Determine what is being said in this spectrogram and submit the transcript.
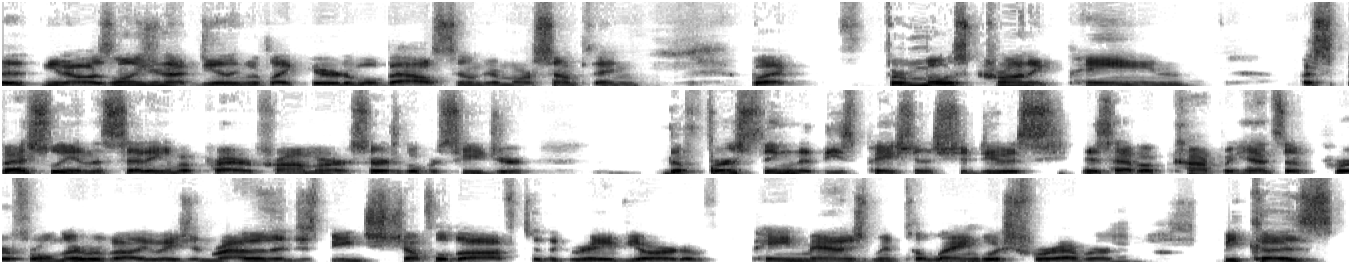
uh, you know, as long as you're not dealing with like irritable bowel syndrome or something. But for most chronic pain, especially in the setting of a prior trauma or surgical procedure, the first thing that these patients should do is, is have a comprehensive peripheral nerve evaluation rather than just being shuffled off to the graveyard of pain management to mm-hmm. languish forever. Yeah. Because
